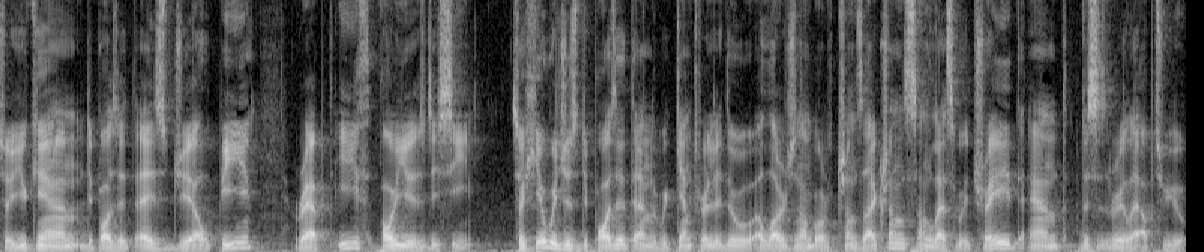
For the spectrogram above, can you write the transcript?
So you can deposit SGLP, wrapped ETH or USDC. So here we just deposit and we can't really do a large number of transactions unless we trade and this is really up to you.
